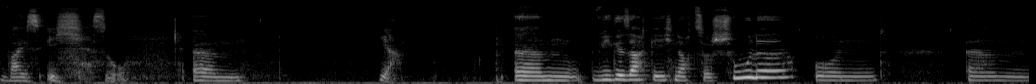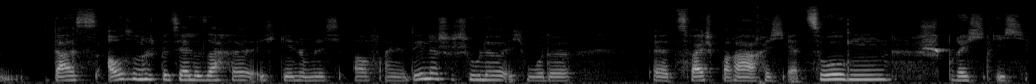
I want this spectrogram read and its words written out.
weiß ich so. Ähm, ja. Ähm, wie gesagt, gehe ich noch zur Schule und ähm, das ist auch so eine spezielle Sache. Ich gehe nämlich auf eine dänische Schule. Ich wurde äh, zweisprachig erzogen, sprich ich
